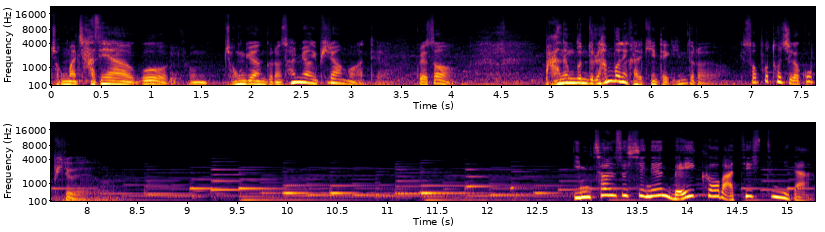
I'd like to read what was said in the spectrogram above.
정말 자세하고 좀 정교한 그런 설명이 필요한 것 같아요. 그래서 많은 분들을 한 번에 가르치기 되게 힘들어요. 서포터즈가 꼭 필요해요. 임천수 씨는 메이크업 아티스트입니다.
